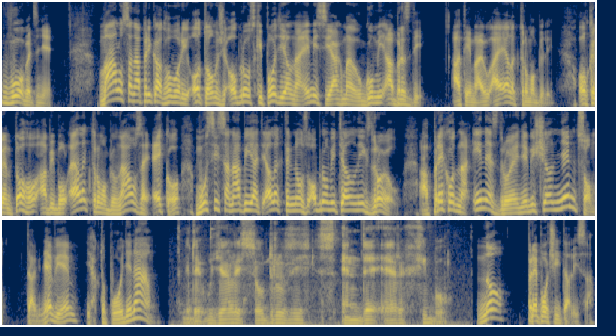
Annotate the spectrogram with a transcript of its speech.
Vôbec nie. Málo sa napríklad hovorí o tom, že obrovský podiel na emisiách majú gumy a brzdy a tie majú aj elektromobily. Okrem toho, aby bol elektromobil naozaj eko, musí sa nabíjať elektrinou z obnoviteľných zdrojov. A prechod na iné zdroje nevyšiel Nemcom. Tak neviem, jak to pôjde nám. Kde udiali soudruzi z NDR chybu. No, prepočítali sa.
